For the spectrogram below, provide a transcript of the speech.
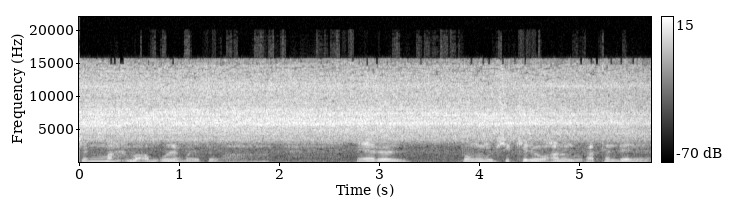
정말 마음고생 많이 했죠. 와, 애를 독립시키려고 하는 것 같은데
